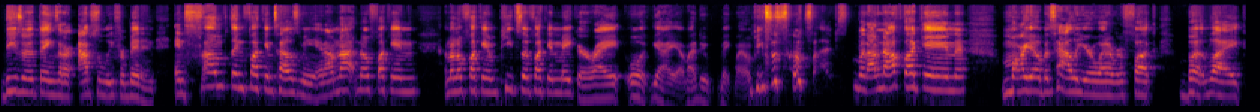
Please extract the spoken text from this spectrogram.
these are the things that are absolutely forbidden. And something fucking tells me, and I'm not no fucking I'm not no fucking pizza fucking maker, right? Well, yeah, I am. I do make my own pizza sometimes but I'm not fucking Mario Batali or whatever the fuck. But like,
